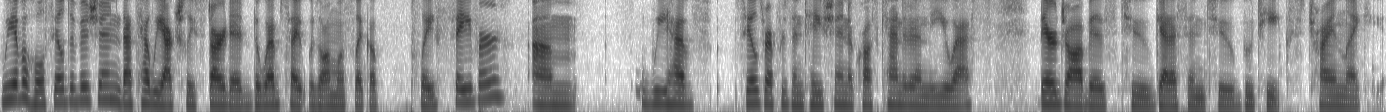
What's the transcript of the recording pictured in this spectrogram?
We have a wholesale division. That's how we actually started. The website was almost like a place saver. Um, we have sales representation across Canada and the US. Their job is to get us into boutiques, try and like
